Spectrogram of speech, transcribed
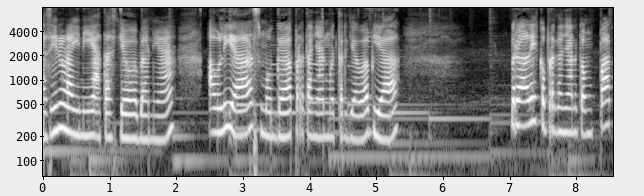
Kasih Nuraini atas jawabannya. Aulia, semoga pertanyaanmu terjawab ya. Beralih ke pertanyaan keempat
